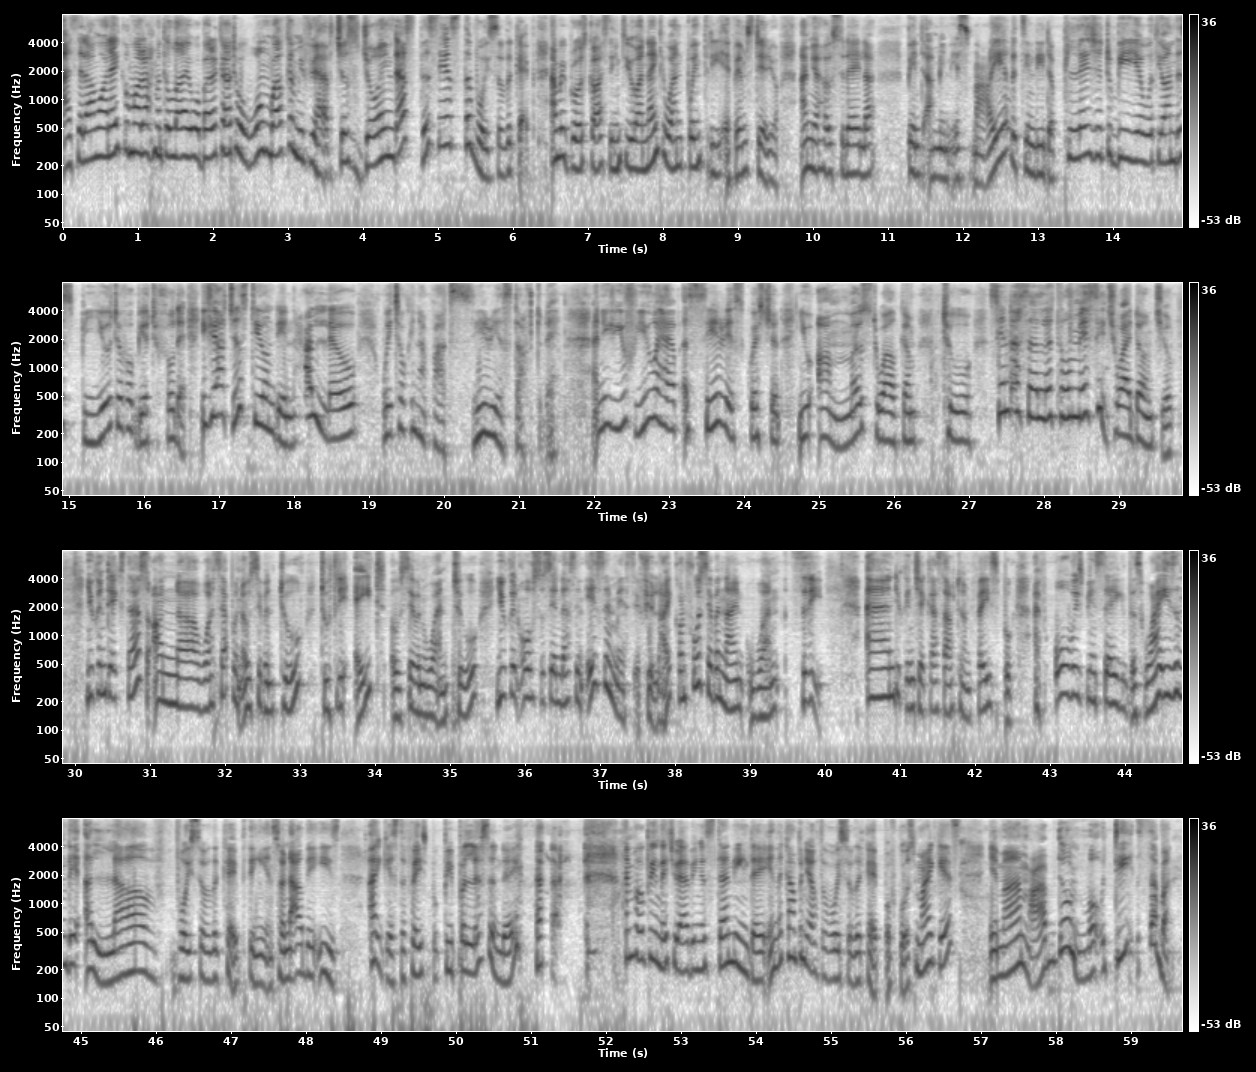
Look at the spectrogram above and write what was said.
Assalamu alaikum wa rahmatullahi wa barakatuh. A warm welcome if you have just joined us. This is the Voice of the Cape, and we're broadcasting to you on 91.3 FM stereo. I'm your host, Leila bint Amin Ismail. It's indeed a pleasure to be here with you on this beautiful, beautiful day. If you have just tuned in, hello. We're talking about serious stuff today. And if you, if you have a serious question, you are most welcome to send us a little message. Why don't you? You can text us on uh, WhatsApp on 072 238 0712. You can also send us an SMS if you like on 47913. And you can check us out on Facebook. I've always been saying this. Why isn't there a love voice of the Cape thingy? And so now there is. I guess the Facebook people listened, eh? I'm hoping that you're having a stunning day in the company of the Voice of the Cape. Of course, my guest, Imam Abdul Mu'ti Saban.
